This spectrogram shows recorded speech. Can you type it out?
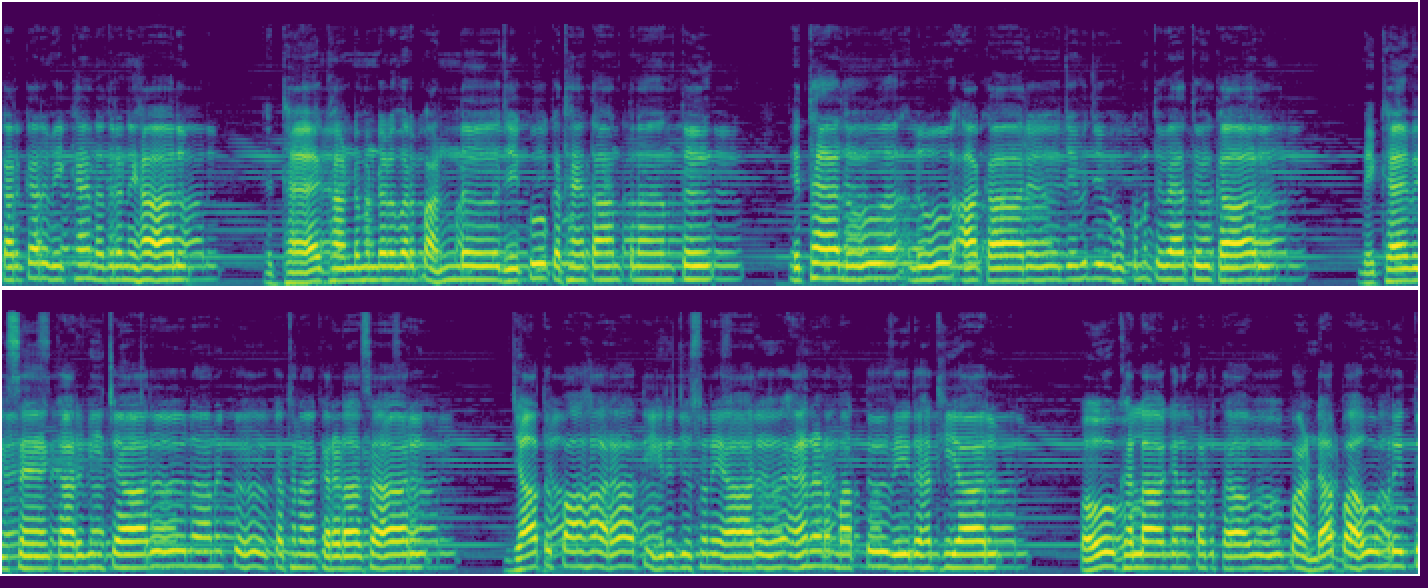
ਕਰ ਕਰ ਵੇਖੈ ਨਦਰ ਨਿਹਾਲ। ਤਿਥੈ ਖੰਡ ਮੰਡਲ ਵਰ ਭੰਡ, ਜੇ ਕੋ ਕਥੈ ਤਾਂਤ ਨੰਤ। ਤਿਥੈ ਲੋ ਲੋ ਆਕਾਰ, ਜਿਵ ਜਿਵ ਹੁਕਮ ਤਿਵੈ ਤਿਵਕਾਰ। ਵੇਖੈ ਵਿਖਸੈ ਕਰ ਵਿਚਾਰ, ਨਾਨਕ ਕਥਨਾ ਕਰੜਾ ਸਾਰ। ਜਾਤ ਪਹਾਰਾ ਧੀਰਜ ਸੁਨਿਆਰ, ਐਨਣ ਮਤ ਵੇਦ ਹਥਿਆਰ। ਪਉ ਖਲਾ ਤਪਤਾਉ ਭਾਂਡਾ ਭਾਉ ਅੰਮ੍ਰਿਤ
